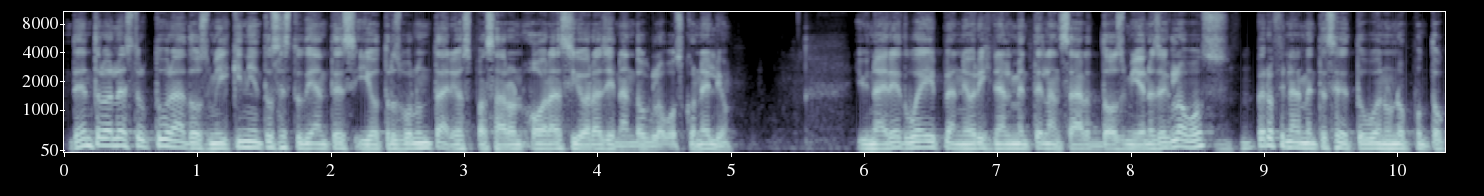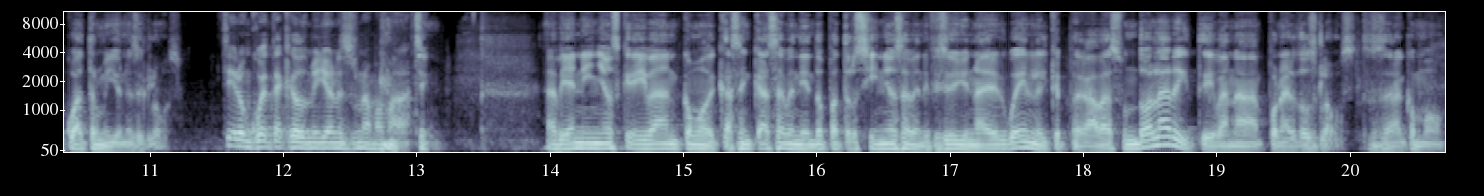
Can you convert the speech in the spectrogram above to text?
Dentro de la estructura, 2.500 estudiantes y otros voluntarios pasaron horas y horas llenando globos con helio. United Way planeó originalmente lanzar 2 millones de globos, pero finalmente se detuvo en 1.4 millones de globos. Se dieron cuenta que 2 millones es una mamada. Sí. Había niños que iban como de casa en casa vendiendo patrocinios a beneficio de United Way en el que pagabas un dólar y te iban a poner dos globos. Entonces era como...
